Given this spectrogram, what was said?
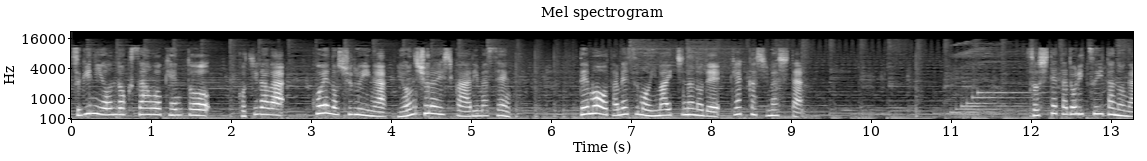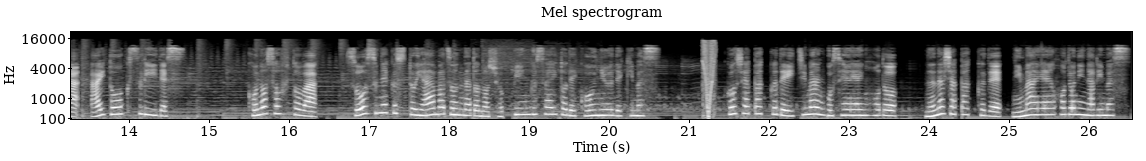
次に音読さんを検討。こちらは声の種類が4種類しかありません。デモを試すもいまいちなので却下しました。そしてたどり着いたのが iTalk3 です。このソフトは、ソースネクストや Amazon などのショッピングサイトで購入できます。5社パックで1万5000円ほど、7社パックで2万円ほどになります。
